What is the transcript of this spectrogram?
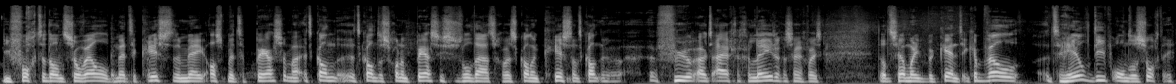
Die vochten dan zowel met de christenen mee als met de persen. Maar het kan, het kan dus gewoon een persische soldaat zijn geweest. Het kan een christen, het kan eh, vuur uit eigen gelederen zijn geweest. Dat is helemaal niet bekend. Ik heb wel het heel diep onderzocht. Ik,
